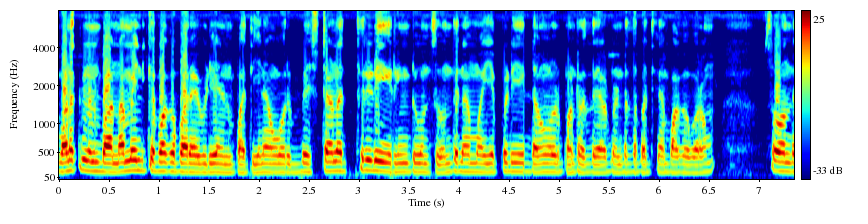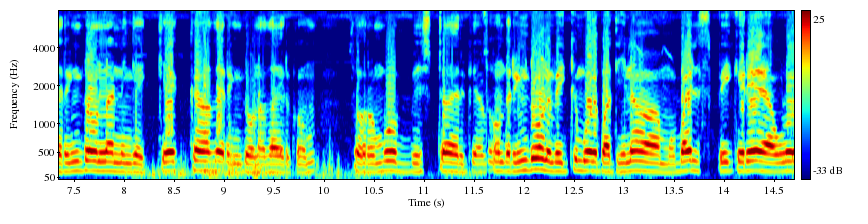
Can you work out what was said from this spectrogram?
வணக்கம் நண்பா. நம்ம இன்றைக்கி பார்க்க போகிற வீடியோன்னு பார்த்தீங்கன்னா ஒரு பெஸ்ட்டான த்ரீ டி ரிங்டோன்ஸ் வந்து நம்ம எப்படி டவுன்லோட் பண்ணுறது அப்படின்றத பற்றி தான் பார்க்க போகிறோம் ஸோ அந்த ரிங்டோன்லாம் நீங்கள் கேட்காத ரிங்டோனாக தான் இருக்கும். ஸோ ரொம்ப பெஸ்ட்டாக இருக்குது ஸோ அந்த ரிங்டோன் வைக்கும்போது பார்த்தீங்கன்னா மொபைல் ஸ்பீக்கரே அவ்வளோ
